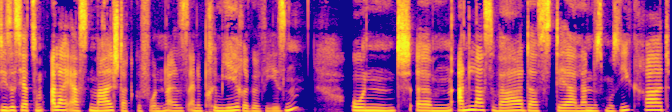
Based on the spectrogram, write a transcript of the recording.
dieses Jahr zum allerersten Mal stattgefunden. Also es ist eine Premiere gewesen. Und ähm, Anlass war, dass der Landesmusikrat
